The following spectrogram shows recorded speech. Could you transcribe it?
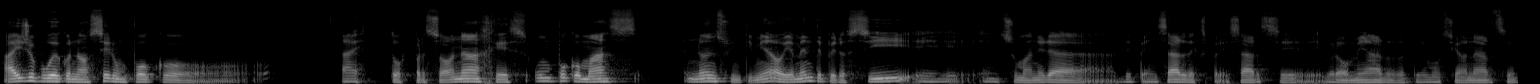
ahí yo pude conocer un poco a estos personajes, un poco más, no en su intimidad obviamente, pero sí eh, en su manera de pensar, de expresarse, de bromear, de emocionarse.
